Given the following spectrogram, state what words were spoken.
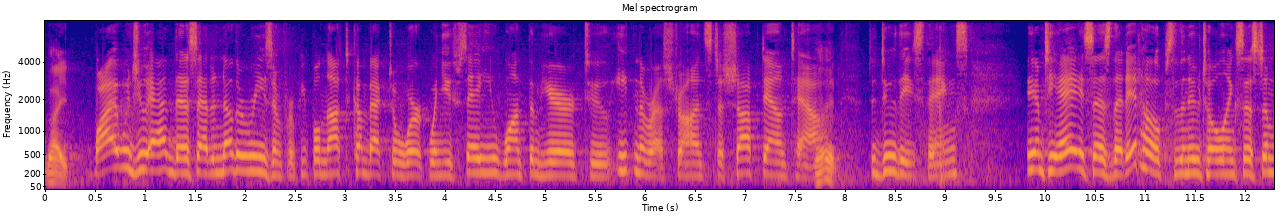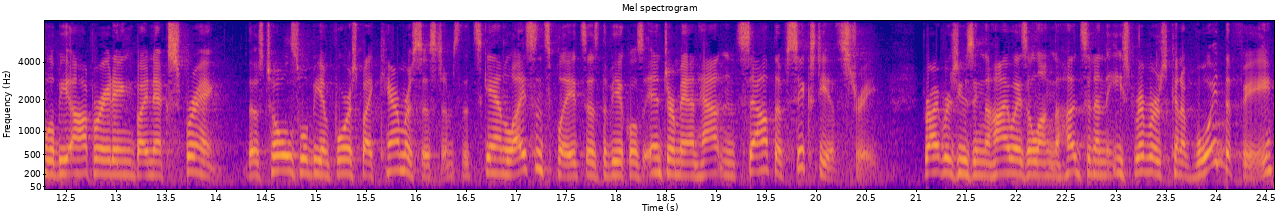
Right. Why would you add this? Add another reason for people not to come back to work when you say you want them here to eat in the restaurants, to shop downtown, right. to do these things. The MTA says that it hopes the new tolling system will be operating by next spring. Those tolls will be enforced by camera systems that scan license plates as the vehicles enter Manhattan south of 60th Street. Drivers using the highways along the Hudson and the East Rivers can avoid the fee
